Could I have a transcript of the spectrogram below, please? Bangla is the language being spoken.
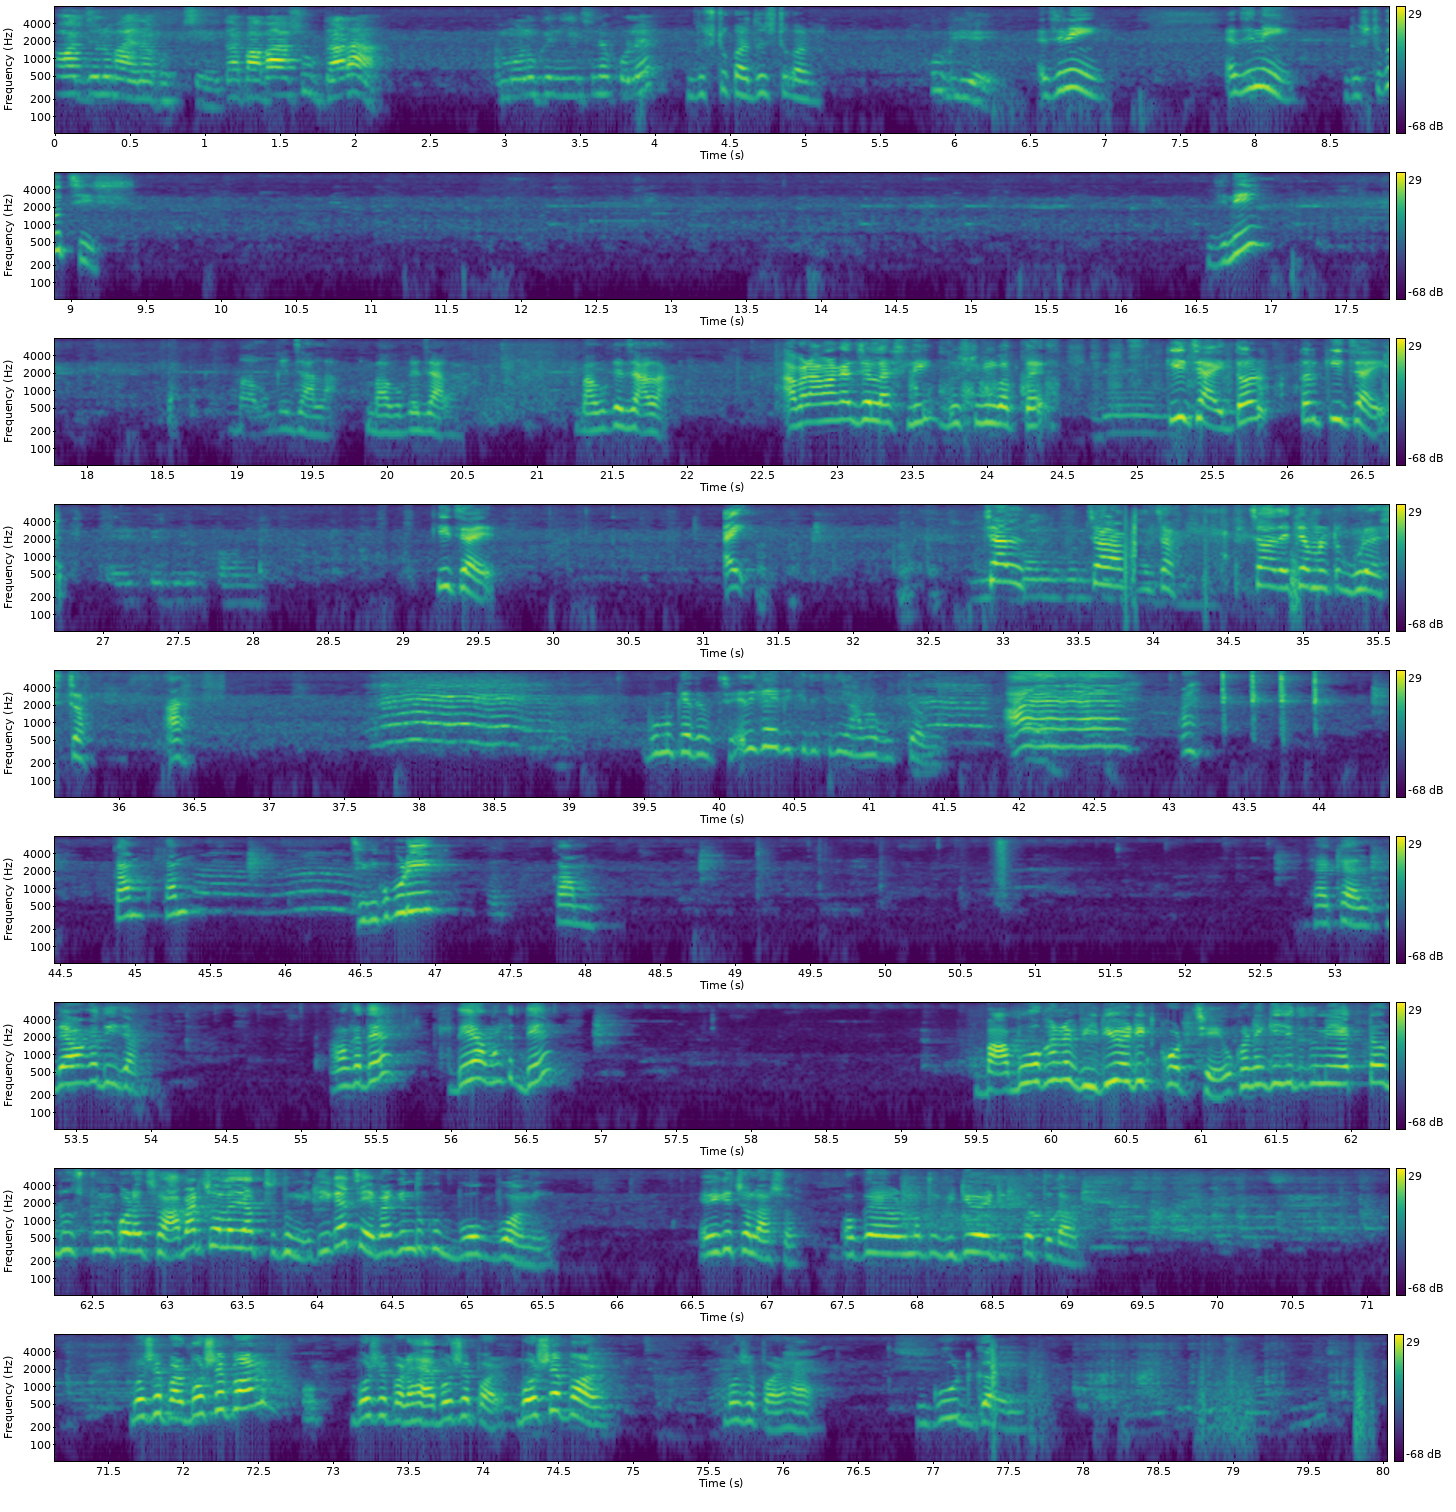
খাওয়ার জন্য বায়না করছে। তার বাবা আসুক দাঁড়া। মনুকে নিয়েছি না কোলে। দুষ্টু কর দুষ্টু কর। খুব ইয়ে। এজিনি এজিনি দুষ্টু করছিস? জিনি? বাবুকে জ্বালা বাবুকে জ্বালা বাবুকে জ্বালা। আবার আমার কাছে চলে আসলি দুষ্টুমি করতে। কি চাই তোর? তোর কি চাই? কি চাই? এই। চল চল চল চল দেখি আমরা একটু ঘুরে আসি, চল, আয়। বুনু কেঁদে উঠছে। এদিকে এদিকে এদিকে এদিকে, আমরা ঘুরতে যাব। আয়। কাম কাম। ঝিঙ্কুপুরি? কাম। হ্যাঁ খেল। দে আমাকে দিয়ে যা। আমাকে দে দে আমাকে দে। বাবু ওখানে ভিডিও এডিট করছে। ওখানে গিয়ে যদি তুমি একটা দুষ্টুমি করেছ, আবার চলে যাচ্ছ তুমি, ঠিক আছে? এবার কিন্তু খুব বকবো আমি। এদিকে চলে আসো। ওকে ওর মতো ভিডিও এডিট করতে দাও। বসে পড় বসে পড়। বসে পড় হ্যাঁ বসে পড় বসে পড় বসে পড় হ্যাঁ। Good girl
